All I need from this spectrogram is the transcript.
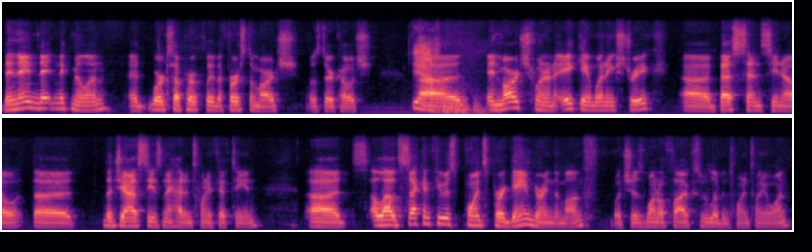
they named Nate McMillan. It works out perfectly. The first of March was their coach. yeah, Uh, in March, went on an eight-game winning streak, uh, best since you know the the Jazz season they had in 2015. Uh, allowed second fewest points per game during the month, which is 105 because we live in 2021.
